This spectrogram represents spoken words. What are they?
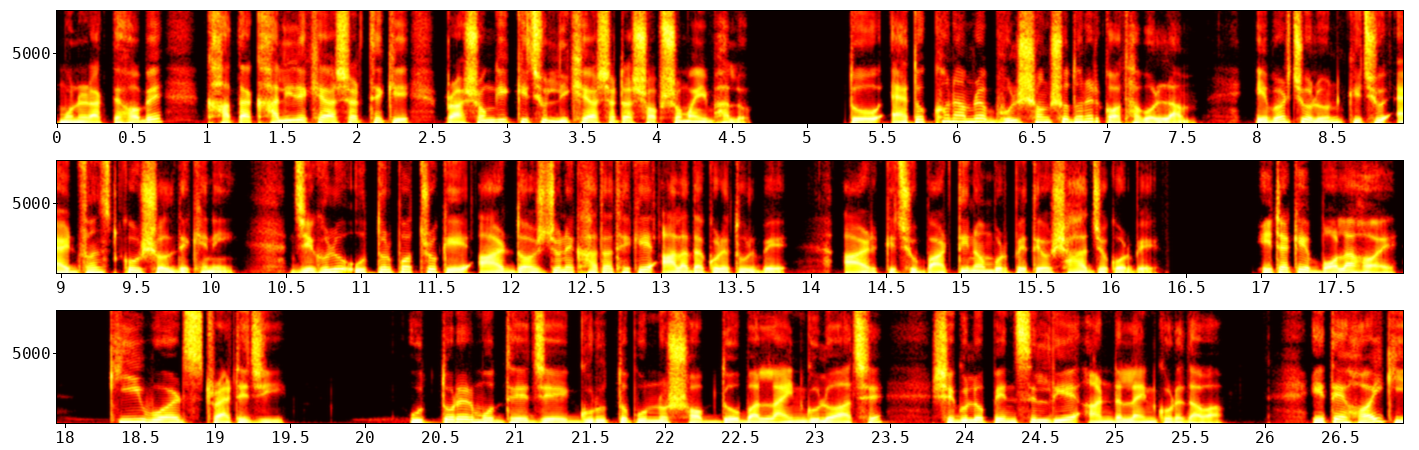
মনে রাখতে হবে, খাতা খালি রেখে আসার থেকে প্রাসঙ্গিক কিছু লিখে আসাটা সবসময়ই ভালো। তো এতক্ষণ আমরা ভুল সংশোধনের কথা বললাম। এবার চলুন কিছু অ্যাডভান্সড কৌশল দেখে নিই, যেগুলো উত্তরপত্রকে আর জনে খাতা থেকে আলাদা করে তুলবে, আর কিছু বাড়তি নম্বর পেতেও সাহায্য করবে। এটাকে বলা হয় কিওয়ার্ড স্ট্র্যাটেজি উত্তরের মধ্যে যে গুরুত্বপূর্ণ শব্দ বা লাইনগুলো আছে, সেগুলো পেন্সিল দিয়ে আন্ডারলাইন করে দেওয়া। এতে হয় কি,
